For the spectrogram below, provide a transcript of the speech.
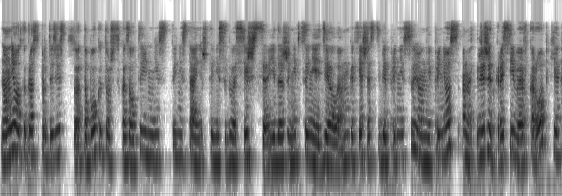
Но мне вот как раз протезист от Табока тоже сказал, ты не, ты не станешь, ты не согласишься, и даже не в цене дело. Он говорит, я сейчас тебе принесу, и он мне принес. Она лежит красивая в коробке,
